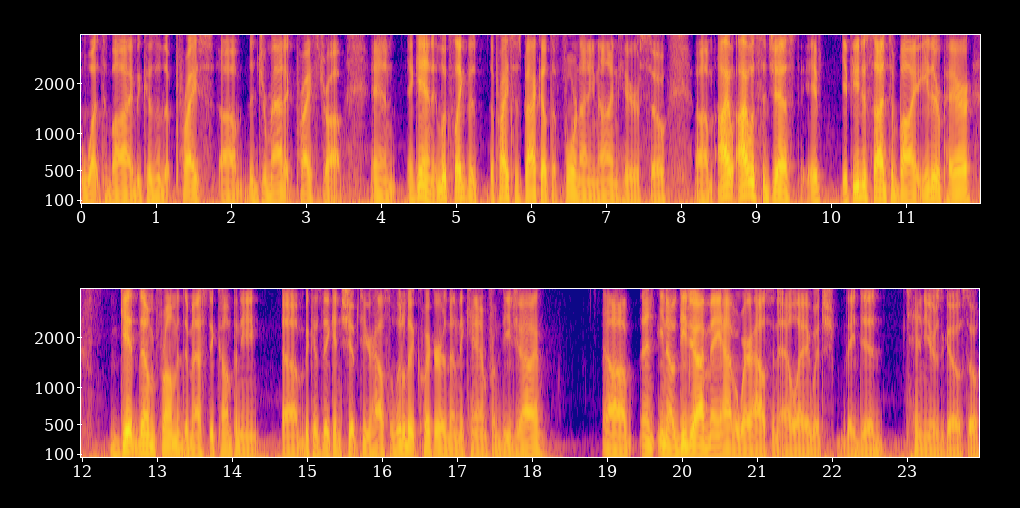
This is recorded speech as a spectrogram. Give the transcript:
what to buy because of the price, uh, the dramatic price drop. And again, it looks like the, the price is back up to $4.99 here. So um, I, I would suggest if, if you decide to buy either pair, get them from a domestic company uh, because they can ship to your house a little bit quicker than they can from DJI. Uh, and you know, DJI may have a warehouse in LA, which they did 10 years ago. So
